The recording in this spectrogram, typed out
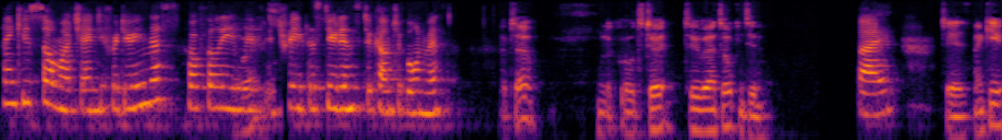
Thank you so much, Andy, for doing this. Hopefully, we've intrigued the students to come to Bournemouth. Hope so. Look forward to it to talking to them. Bye. Cheers. Thank you.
